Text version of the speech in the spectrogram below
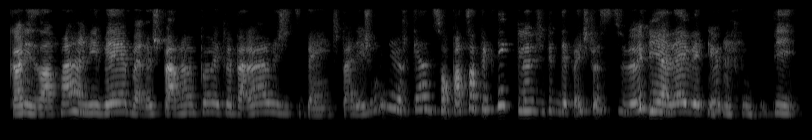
quand les enfants arrivaient, ben là, je parlais un peu avec le parent, j'ai dit, ben, tu peux aller jouer, regarde, ils sont partis en pique-nique, là, j'ai dit, dépêche-toi si tu veux y aller avec eux. Puis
